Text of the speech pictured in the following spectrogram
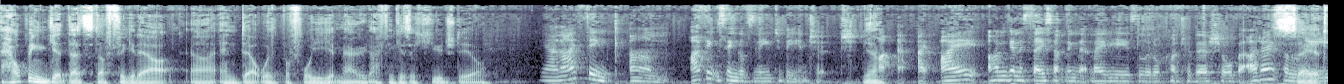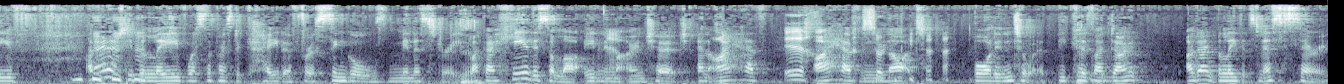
helping get that stuff figured out uh, and dealt with before you get married, I think, is a huge deal. Yeah, and I think um, I think singles need to be in church. Yeah. I, I, I I'm going to say something that maybe is a little controversial, but I don't believe. I don't actually believe we're supposed to cater for a singles ministry. Yeah. Like I hear this a lot, even in my own church, and I have Ugh, I have sorry. not bought into it because I don't I don't believe it's necessary.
